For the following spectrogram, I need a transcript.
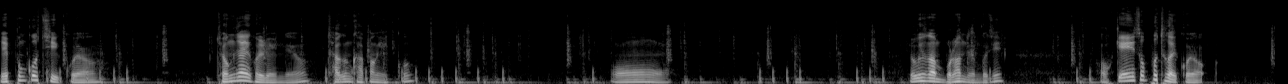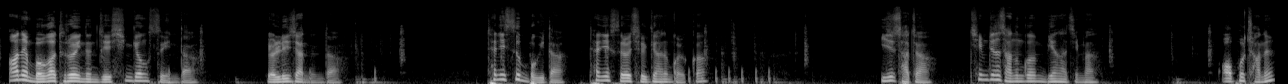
예쁜 꽃이 있고요. 정장이 걸려 있네요. 작은 가방이 있고. 오. 여기서 난 뭘 하면 되는 거지? 어, 게임 소프트가 있고요. 안에 뭐가 들어있는지 신경 쓰인다. 열리지 않는다. 테니스복이다. 테니스를 즐겨 하는 걸까? 이제 자자. 침대에서 자는 건 미안하지만. 어, 뭘 자네?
